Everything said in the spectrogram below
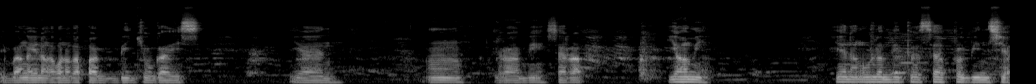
Diba? Ngayon lang ako nakapag-video guys. Yan. Mm, grabe. Sarap. Yummy. Yan ang ulam dito sa probinsya.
